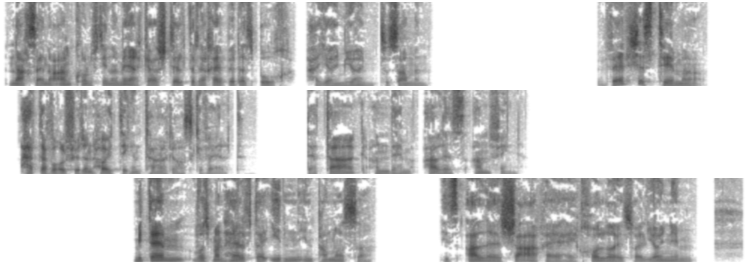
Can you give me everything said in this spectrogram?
nach seiner Ankunft in Amerika stellte der Rebbe das Buch Hayom Yom zusammen. Welches Thema hat er wohl für den heutigen Tag ausgewählt? Der Tag, an dem alles anfing. Mit dem, was man helft der Iden in Panossa, is alle Schare Hecholoi Soelionim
